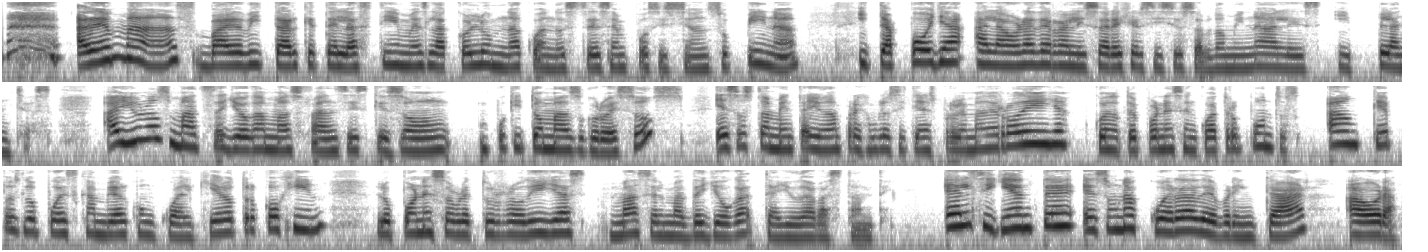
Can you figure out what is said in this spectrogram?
Además, va a evitar que te lastimes la columna cuando estés en posición supina y te apoya a la hora de realizar ejercicios abdominales y planchas. Hay unos mats de yoga más fancies que son un poquito más gruesos. Esos también te ayudan, por ejemplo, si tienes problema de rodilla, cuando te pones en cuatro puntos. Aunque pues lo puedes cambiar con cualquier otro cojín, lo pones sobre tus rodillas, más el mat de yoga te ayuda bastante. El siguiente es una cuerda de brincar. Ahora,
